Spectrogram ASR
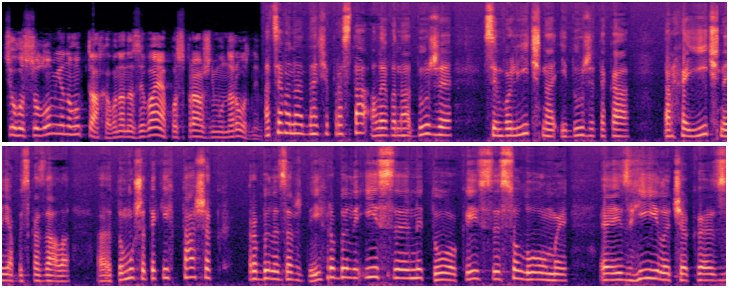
Цього солом'яного птаха вона називає по-справжньому народним. А це вона, наче проста, але вона дуже символічна і дуже така архаїчна, я би сказала. Е, Тому що таких пташок робили завжди. Їх робили із ниток, із соломи, е, із гілочок, е, з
